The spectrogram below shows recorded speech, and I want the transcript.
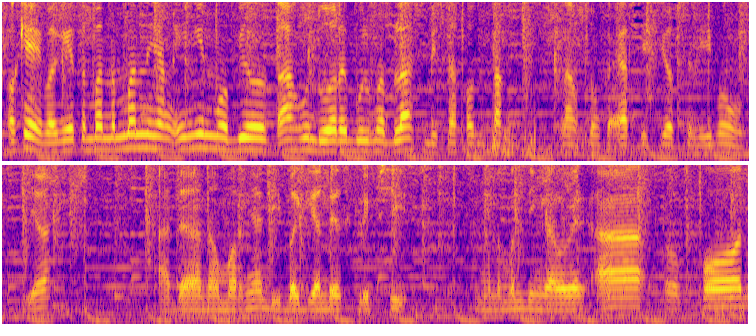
Oke, bagi teman-teman yang ingin mobil tahun 2015 bisa kontak langsung ke RC Kios Limo ya. Ada nomornya di bagian deskripsi. Teman-teman tinggal WA, telepon,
